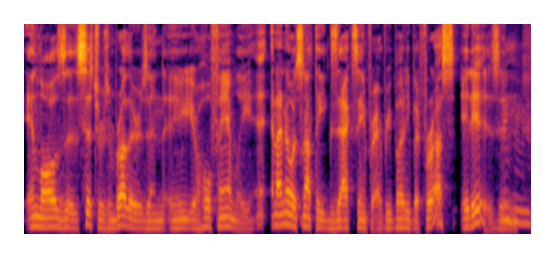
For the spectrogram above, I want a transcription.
in laws, uh, sisters and brothers, and, and, your whole family. And I know it's not the exact same for everybody, but for us, it is. And mm-hmm.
